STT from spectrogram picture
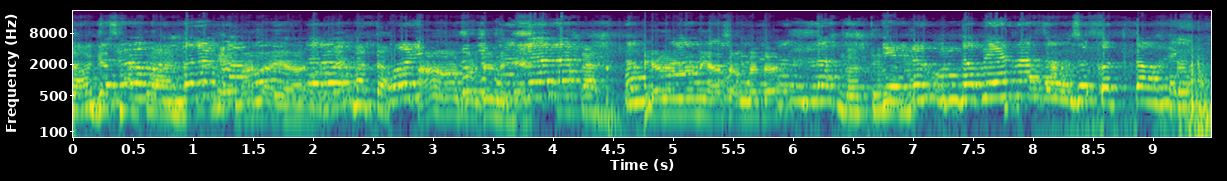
ನಾವು ಗೆಸ್ ಮಾಡ್ತೀವಿ ಮಾಡ್ಲಾ ಹಾ ಹಾ ಕೊಡ್ತೇನೆ. Kailan mo nangyasa ang gata? tuh? Enggak Kailan mo nangyasa ang sakot to.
